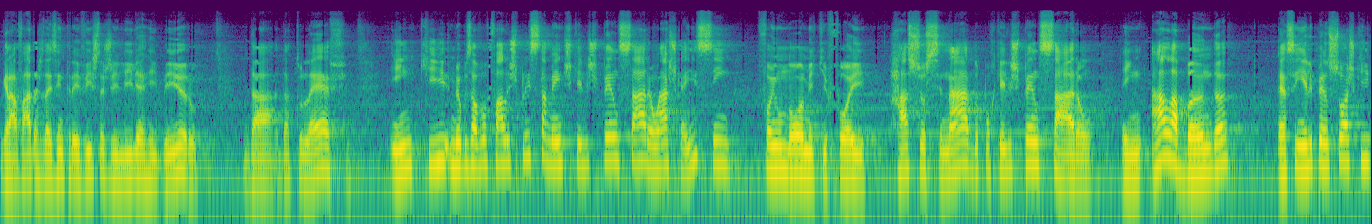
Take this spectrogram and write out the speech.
gravadas das entrevistas de Lilian Ribeiro, da, da Tulef, em que meu bisavô fala explicitamente que eles pensaram, acho que aí sim foi um nome que foi raciocinado, porque eles pensaram em Alabanda, é assim, ele pensou, acho que,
